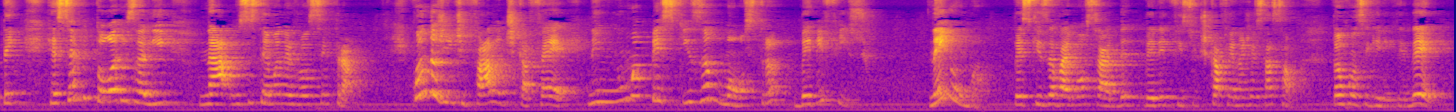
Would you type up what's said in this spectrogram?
tem receptores ali na, no sistema nervoso central. Quando a gente fala de café, nenhuma pesquisa mostra benefício. Nenhuma pesquisa vai mostrar benefício de café na gestação. Estão conseguindo entender?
